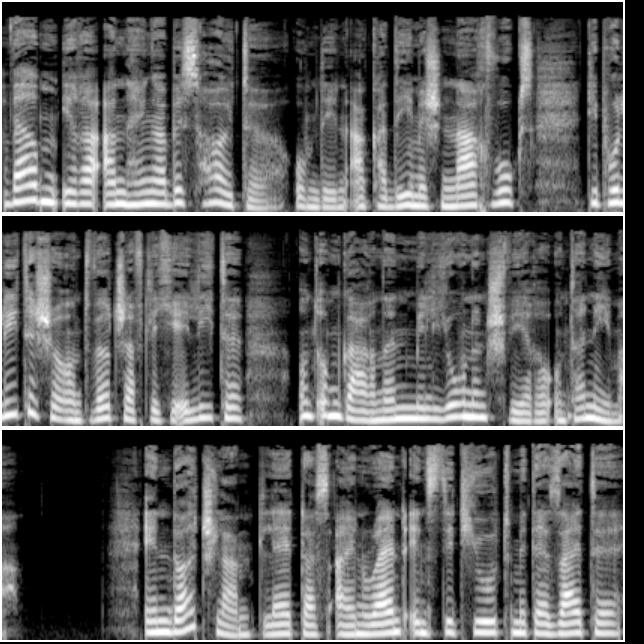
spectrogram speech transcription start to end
werben ihre Anhänger bis heute um den akademischen Nachwuchs, die politische und wirtschaftliche Elite und umgarnen millionenschwere Unternehmer. In Deutschland lädt das Ayn Rand Institute mit der Seite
